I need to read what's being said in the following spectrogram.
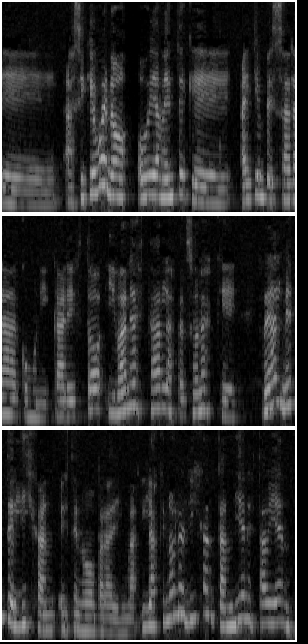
Eh, así que bueno, obviamente que hay que empezar a comunicar esto y van a estar las personas que realmente elijan este nuevo paradigma y las que no lo elijan también está bien.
